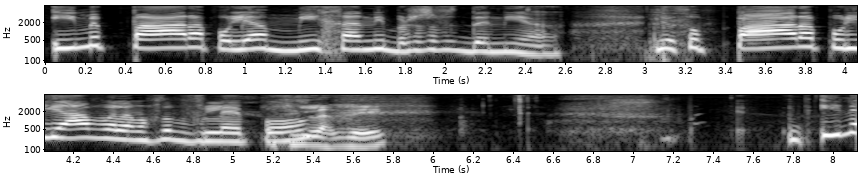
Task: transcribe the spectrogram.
Είμαι πάρα πολύ αμήχανη μπροστά σε αυτή την ταινία. Νιώθω πάρα πολύ άβολα με αυτό που βλέπω. δηλαδή; είναι,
